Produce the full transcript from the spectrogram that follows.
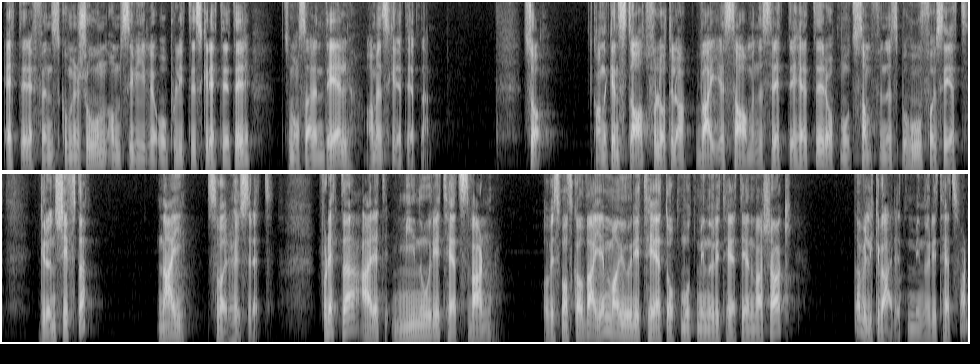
etter FNs konvensjon om sivile og politiske rettigheter, som også er en del av menneskerettighetene. Så kan ikke en stat få lov til å veie samenes rettigheter opp mot samfunnets behov for å si et grønt skifte? Nei, svarer Høyesterett. For dette er et minoritetsvern. Og hvis man skal veie majoritet opp mot minoritet i enhver sak, da vil det ikke være et minoritetsvern.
